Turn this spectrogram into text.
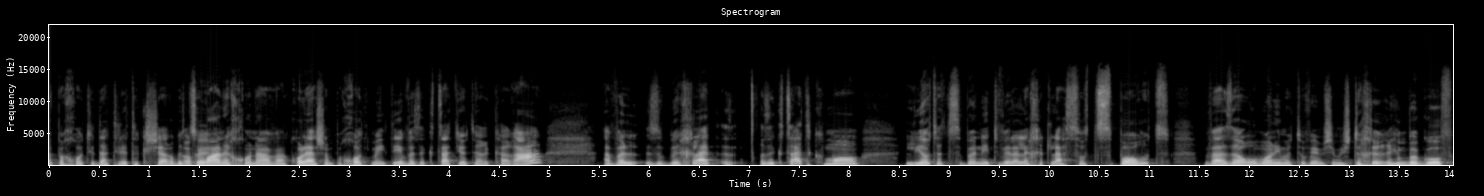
ופחות ידעתי לתקשר בצורה אוקיי. נכונה, והכל היה שם פחות מיטיב, וזה קצת יותר קרה, אבל זה בהחלט, זה קצת כמו להיות עצבנית וללכת לעשות ספורט, ואז ההורמונים הטובים שמשתחררים בגוף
